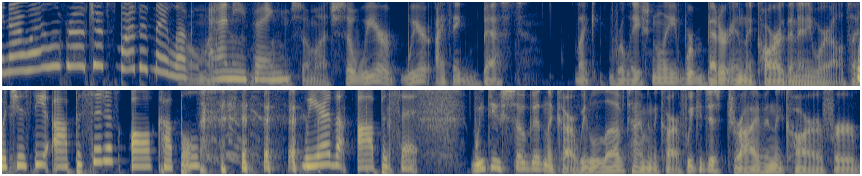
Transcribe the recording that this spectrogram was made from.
and RY love road trips more than they love Oh my God, love anything. so much. So we are we are I think best like relationally, we're better in the car than anywhere else. I which think is the opposite of all couples. we are the opposite. we do so good in the car. We love time in the car. If we could just drive in the car for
